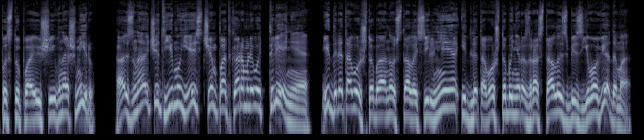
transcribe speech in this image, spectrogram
поступающей в наш мир. А значит, ему есть чем подкармливать тление, и для того, чтобы оно стало сильнее, и для того, чтобы не разрасталось без его ведома.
